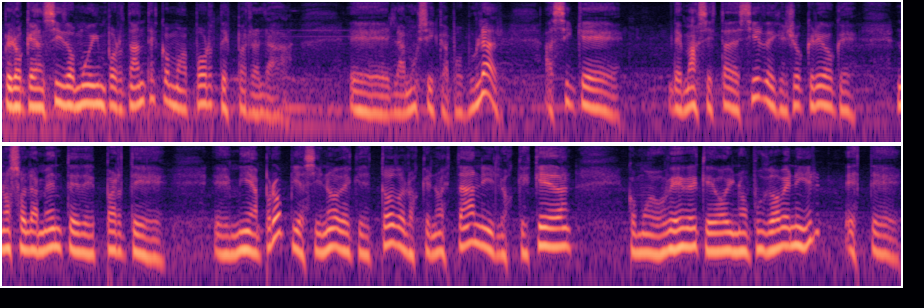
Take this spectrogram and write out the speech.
pero que han sido muy importantes como aportes para la, eh, la música popular. Así que de más está decir de que yo creo que no solamente de parte eh, mía propia, sino de que todos los que no están y los que quedan como Bebe, que hoy no pudo venir, este,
